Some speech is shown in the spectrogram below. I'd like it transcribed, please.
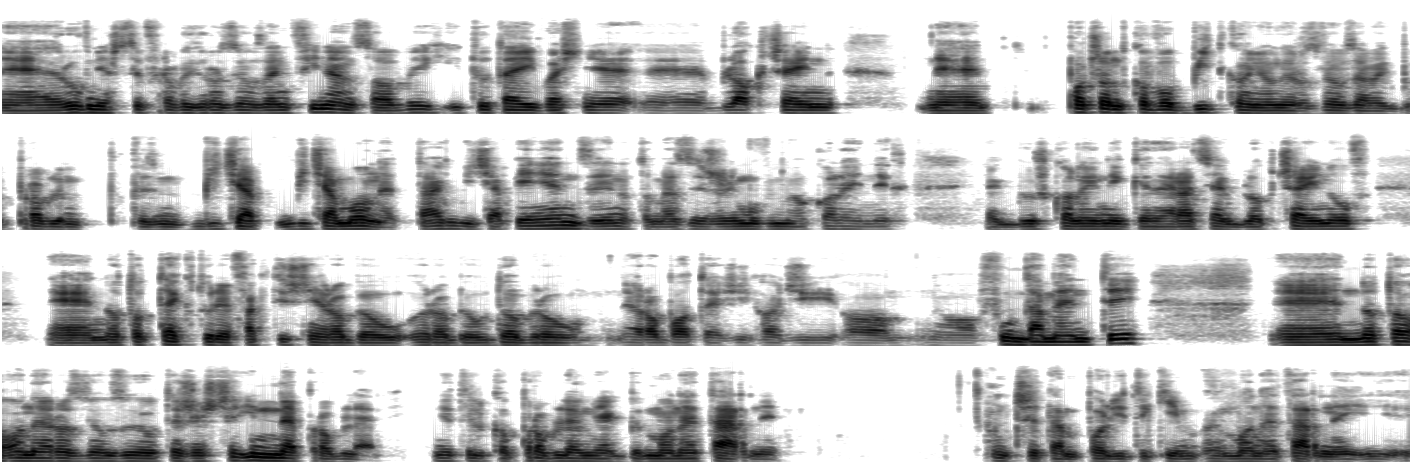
e, również cyfrowych rozwiązań finansowych i tutaj właśnie e, blockchain, e, początkowo Bitcoin on rozwiązał jakby problem bicia, bicia monet, tak? bicia pieniędzy, natomiast jeżeli mówimy o kolejnych, jakby już kolejnych generacjach blockchainów, no to te, które faktycznie robią, robią dobrą robotę, jeśli chodzi o fundamenty, E, no to one rozwiązują też jeszcze inne problemy, nie tylko problem jakby monetarny, czy tam polityki monetarnej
